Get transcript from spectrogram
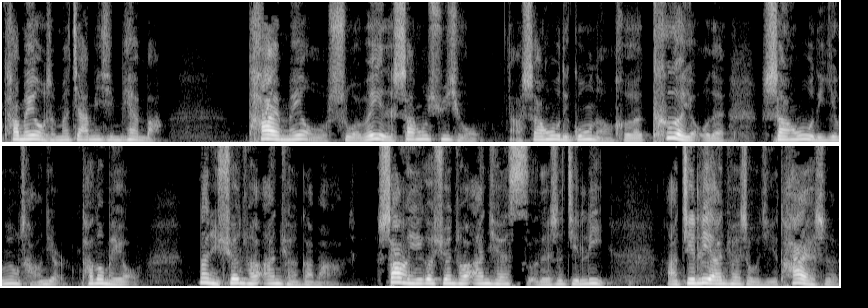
它没有什么加密芯片吧？它也没有所谓的商务需求啊，商务的功能和特有的商务的应用场景，它都没有。那你宣传安全干嘛？上一个宣传安全死的是金立，啊，金立安全手机，它也是，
